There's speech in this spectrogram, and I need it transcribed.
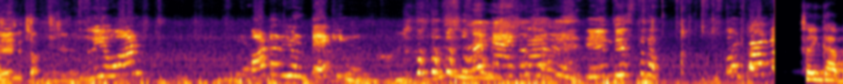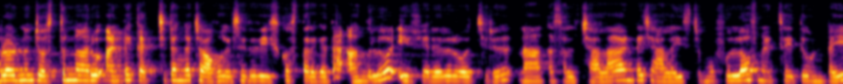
ఏంటి చా- Do you want? ఏం చేస్తున్నావు సో ఇంకా అబ్రాడ్ నుంచి వస్తున్నారు. అంటే ఖచ్చితంగా చాక్లెట్స్ అయితే తీసుకొస్తారు కదా. అందులో ఈ ఫెరర్ రోచర్ నాకు అసలు చాలా అంటే చాలా ఇష్టము. ఫుల్ ఆఫ్ నట్స్ అయితే ఉంటాయి.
